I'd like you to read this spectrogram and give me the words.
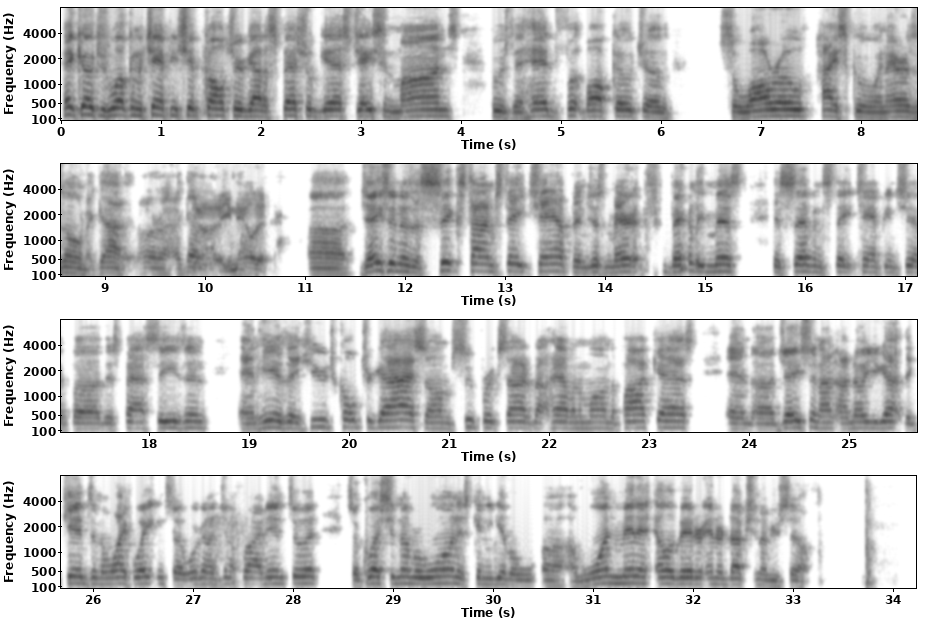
Hey, coaches, welcome to Championship Culture. Got a special guest, Jason Mohns, who's the head football coach of Saguaro High School in Arizona. Got it. All right. I got, got it. it. You nailed it. Uh, Jason is a six time state champ and just barely missed his seventh state championship uh, this past season. And he is a huge culture guy. So I'm super excited about having him on the podcast. And uh, Jason, I, I, know you got the kids and the wife waiting, so we're going to jump right into it. So, question number one is Can you give a, a one minute elevator introduction of yourself?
